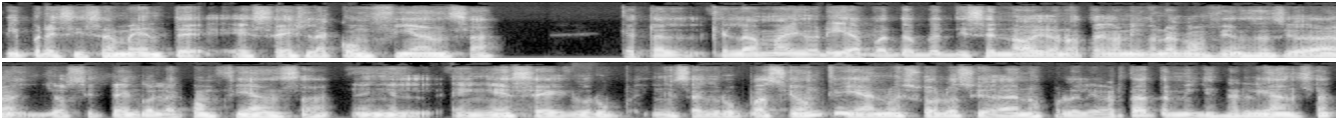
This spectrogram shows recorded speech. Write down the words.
Y precisamente esa es la confianza que, tal, que la mayoría pues, dice, no, yo no tengo ninguna confianza en Ciudadanos. Yo sí tengo la confianza en, el, en, ese grupo, en esa agrupación que ya no es solo Ciudadanos por la Libertad, también es la alianza,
